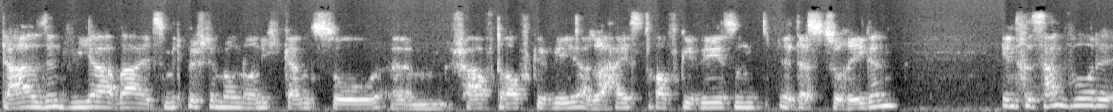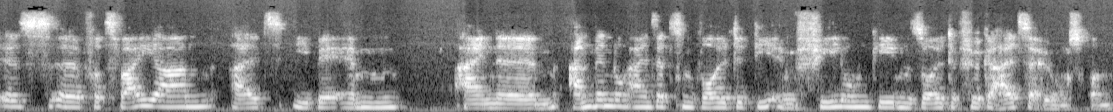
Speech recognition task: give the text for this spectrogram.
Da sind wir aber als Mitbestimmung noch nicht ganz so ähm, scharf drauf gewesen, also heiß drauf gewesen, äh, das zu regeln. Interessant wurde es äh, vor zwei Jahren, als IBM eine Anwendung einsetzen wollte, die Empfehlungen geben sollte für Gehaltserhöhungsrunden.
